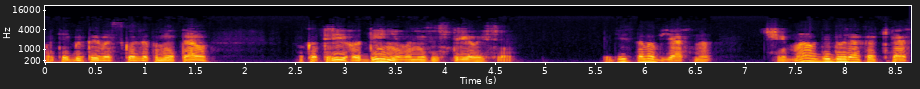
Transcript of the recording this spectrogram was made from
От якби той Васько запам'ятав, у котрій годині вони зустрілися, тоді стало б ясно, чи мав дедуряка час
